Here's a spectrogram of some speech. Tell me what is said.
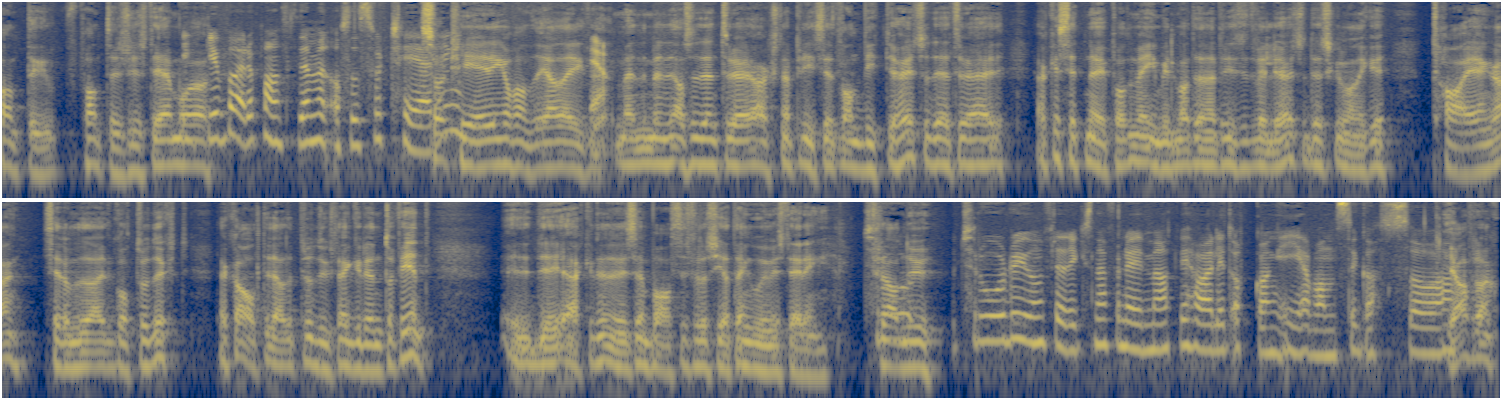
pantesystem. Og, ikke bare pantesystem, men også sortering. Sortering og pante, ja, det er riktig. Ja. Men, men altså, den tror jeg aksjen er priset vanvittig høyt. så det tror Jeg jeg har ikke sett nøye på den, men jeg innbiller meg at den er priset veldig høyt. Så det skulle man ikke ta i engang, selv om det er et godt produkt. Det er ikke alltid at produktet er grønt og fint det er ikke nødvendigvis en basis for å si at det er en god investering. fra nå. Tror du Jon Fredriksen er fornøyd med at vi har litt oppgang i Avanse Gass og, ja, han,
